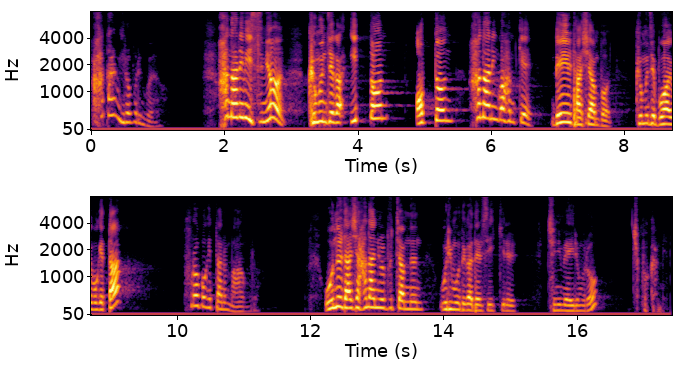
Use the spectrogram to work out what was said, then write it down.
하나님 잃어버린 거예요. 하나님이 있으면 그 문제가 있던 없던 하나님과 함께 내일 다시 한번 그 문제 뭐 해보겠다? 풀어보겠다는 마음으로 오늘 다시 하나님을 붙잡는 우리 모두가 될 수 있기를 주님의 이름으로 축복합니다.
